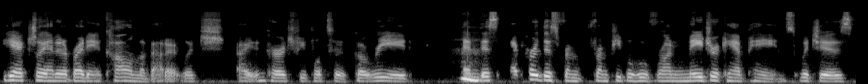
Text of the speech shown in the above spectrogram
he actually ended up writing a column about it, which I encourage people to go read. Hmm. And this, I've heard this from from people who've run major campaigns, which is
